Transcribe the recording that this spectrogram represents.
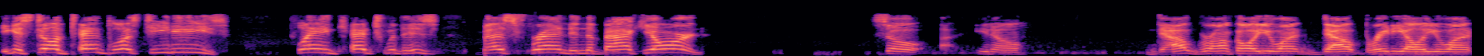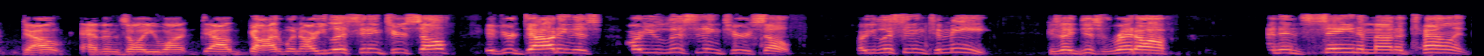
he can still have 10 plus TDs, playing catch with his best friend in the backyard. So uh, you know, doubt Gronk all you want, doubt Brady all you want, doubt Evans all you want, doubt Godwin. Are you listening to yourself? If you're doubting this, are you listening to yourself? Are you listening to me? Because I just read off an insane amount of talent.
